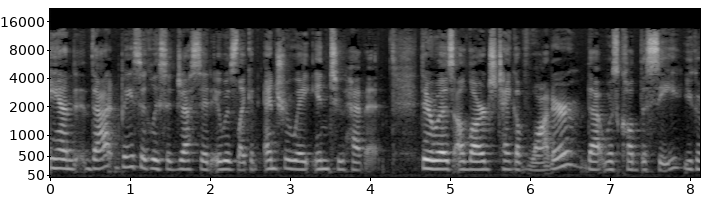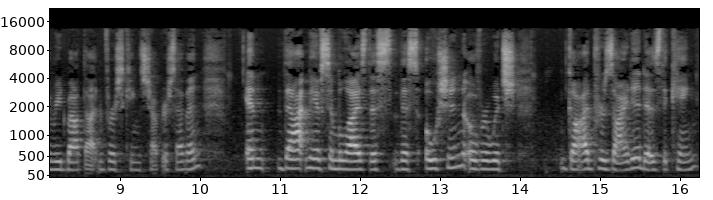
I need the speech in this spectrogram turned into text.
And that basically suggested it was like an entryway into heaven. There was a large tank of water that was called the sea. You can read about that in First Kings chapter 7. And that may have symbolized this this ocean over which God presided as the king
